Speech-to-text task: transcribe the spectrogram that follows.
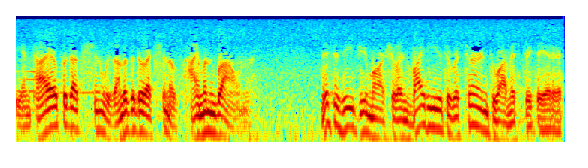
The entire production was under the direction of Himan Brown. This is E.G. Marshall inviting you to return to our Mystery Theater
